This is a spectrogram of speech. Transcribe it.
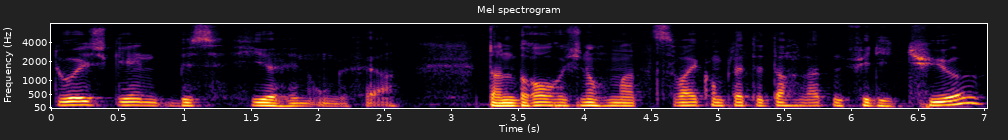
durchgehen bis hierhin ungefähr. Dann brauche ich noch mal zwei komplette Dachlatten für die Tür,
